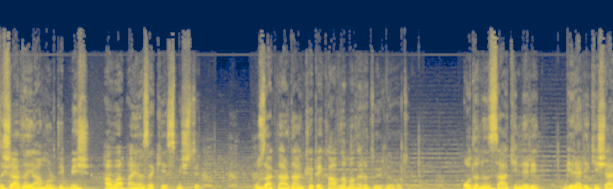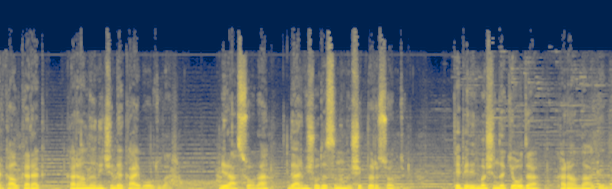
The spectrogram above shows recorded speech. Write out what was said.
Dışarıda yağmur dinmiş, hava ayaza kesmişti. Uzaklardan köpek havlamaları duyuluyordu. Odanın sakinleri birer ikişer kalkarak karanlığın içinde kayboldular. Biraz sonra derviş odasının ışıkları söndü. Tepenin başındaki oda karanlığa gömüldü.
